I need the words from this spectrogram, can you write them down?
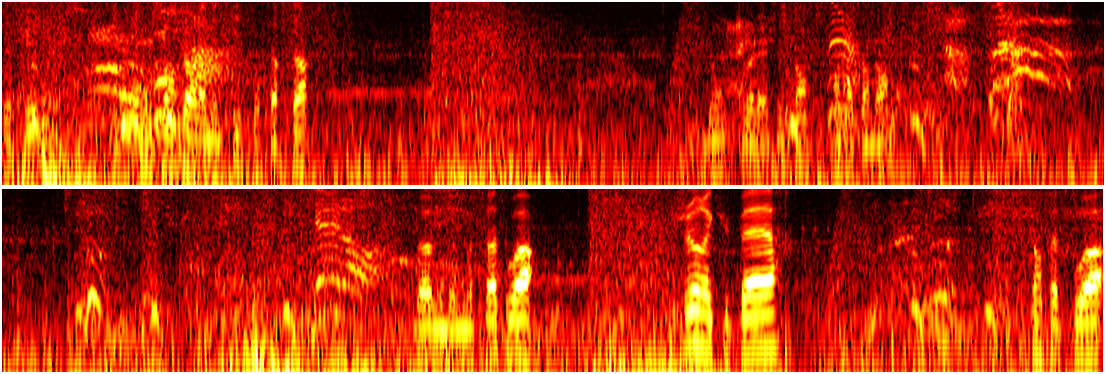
Parce que je n'ai pas encore la maîtrise pour faire ça. Donc voilà je tente en attendant. Bom, donne-moi ça toi. Je récupère. Quant à toi.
